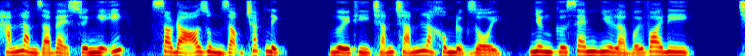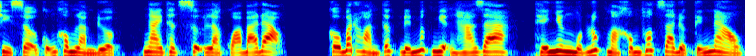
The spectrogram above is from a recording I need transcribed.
Hắn làm ra vẻ suy nghĩ, sau đó dùng giọng chắc nịch. Người thì chắn chắn là không được rồi, nhưng cứ xem như là với voi đi. Chỉ sợ cũng không làm được, ngài thật sự là quá bá đạo. Câu bất hoàn tức đến mức miệng há ra, thế nhưng một lúc mà không thốt ra được tiếng nào,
